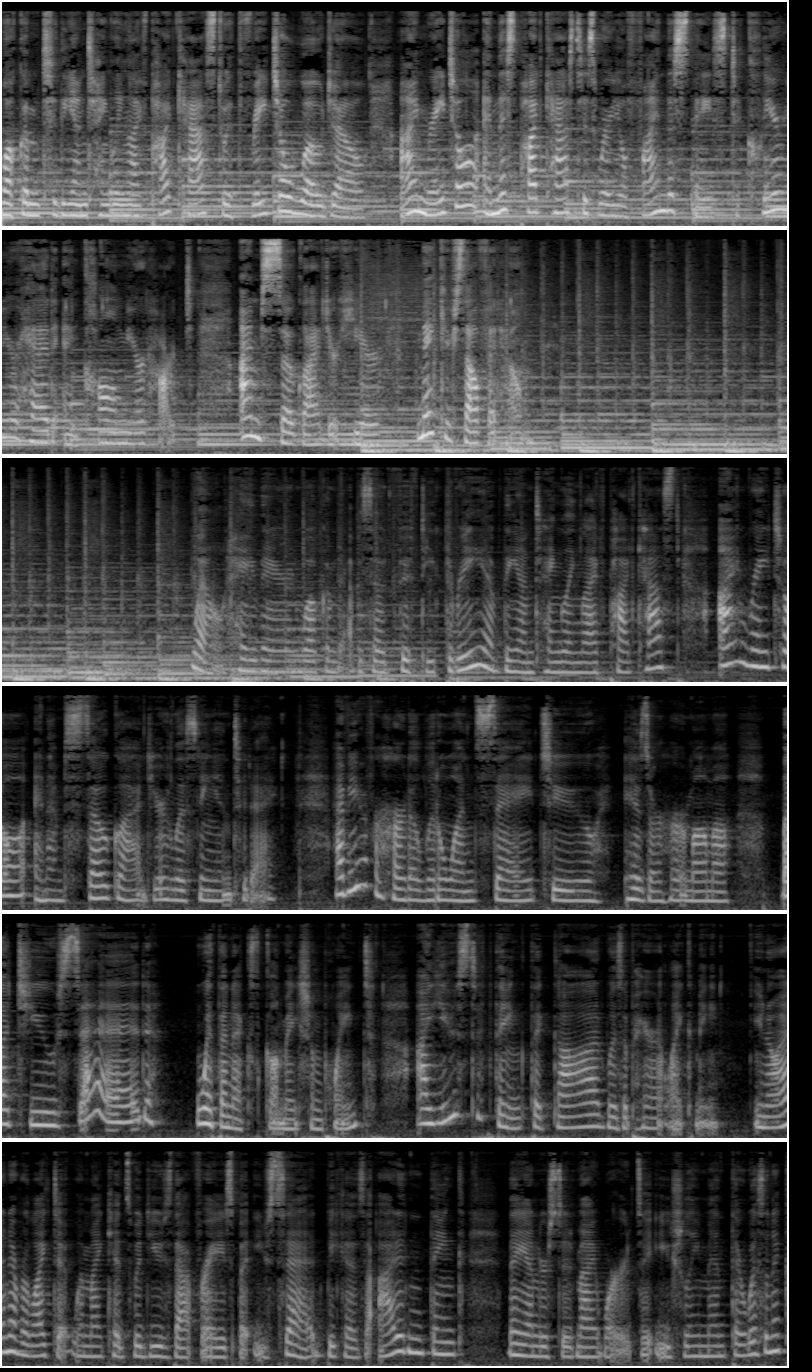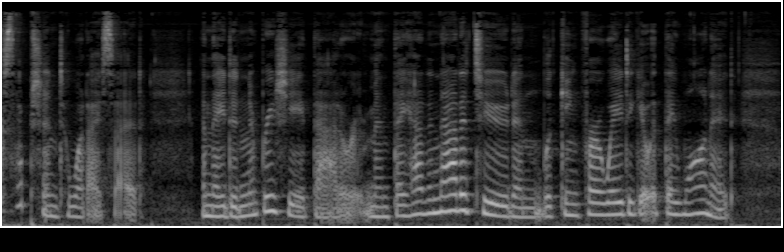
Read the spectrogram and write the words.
Welcome to the Untangling Life podcast with Rachel Wojo. I'm Rachel, and this podcast is where you'll find the space to clear your head and calm your heart. I'm so glad you're here. Make yourself at home. Well, hey there, and welcome to episode 53 of the Untangling Life podcast. I'm Rachel, and I'm so glad you're listening in today. Have you ever heard a little one say to his or her mama, but you said, with an exclamation point, I used to think that God was a parent like me. You know, I never liked it when my kids would use that phrase, but you said, because I didn't think they understood my words. It usually meant there was an exception to what I said and they didn't appreciate that, or it meant they had an attitude and looking for a way to get what they wanted.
